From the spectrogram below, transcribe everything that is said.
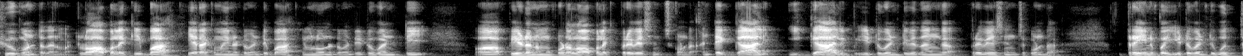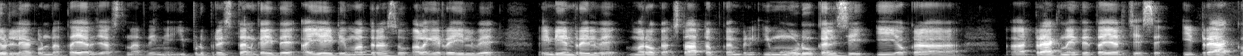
ట్యూబ్ ఉంటుంది అనమాట లోపలికి బాహ్య రకమైనటువంటి బాహ్యంలో ఉన్నటువంటి ఎటువంటి పీడనము కూడా లోపలికి ప్రవేశించకుండా అంటే గాలి ఈ గాలి ఎటువంటి విధంగా ప్రవేశించకుండా ట్రైన్పై ఎటువంటి ఒత్తిడి లేకుండా తయారు చేస్తున్నారు దీన్ని. ఇప్పుడు ప్రస్తుతానికైతే ఐఐటి మద్రాసు అలాగే రైల్వే ఇండియన్ రైల్వే మరొక స్టార్టప్ కంపెనీ ఈ మూడు కలిసి ఈ యొక్క ట్రాక్ని అయితే తయారు చేశాయి. ఈ ట్రాక్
